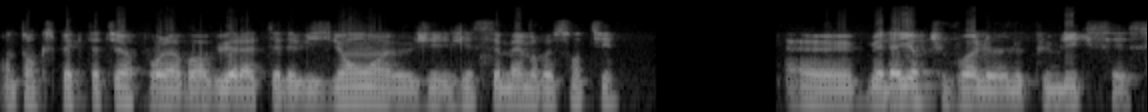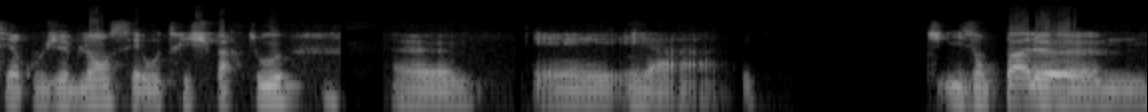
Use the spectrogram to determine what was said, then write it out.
en tant que spectateur, pour l'avoir vu à la télévision, euh, j'ai ce même ressenti. Euh, mais d'ailleurs, tu vois, le, public, c'est rouge et blanc, c'est Autriche partout. Euh, et, et à- ils ont pas le,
